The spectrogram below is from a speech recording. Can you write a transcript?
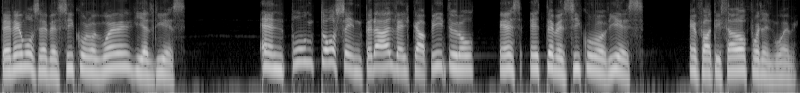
tenemos el versículo 9 y el 10. El punto central del capítulo es este versículo 10, enfatizado por el 9.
